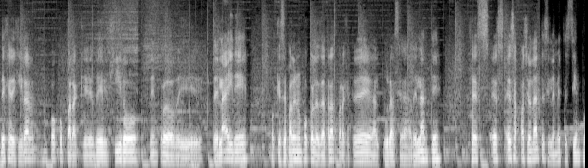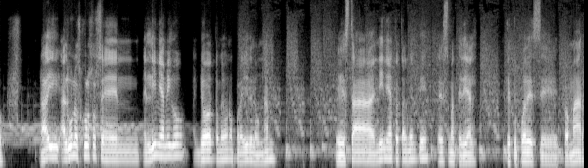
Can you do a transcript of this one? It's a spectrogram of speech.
deje de girar un poco para que dé el giro dentro de, del aire o que se paren un poco las de atrás para que te dé altura hacia adelante. Es, es, apasionante si le metes tiempo. Hay algunos cursos en, en, línea, amigo. Yo tomé uno por ahí de la UNAM. Está en línea totalmente. Es material que tú puedes eh, tomar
